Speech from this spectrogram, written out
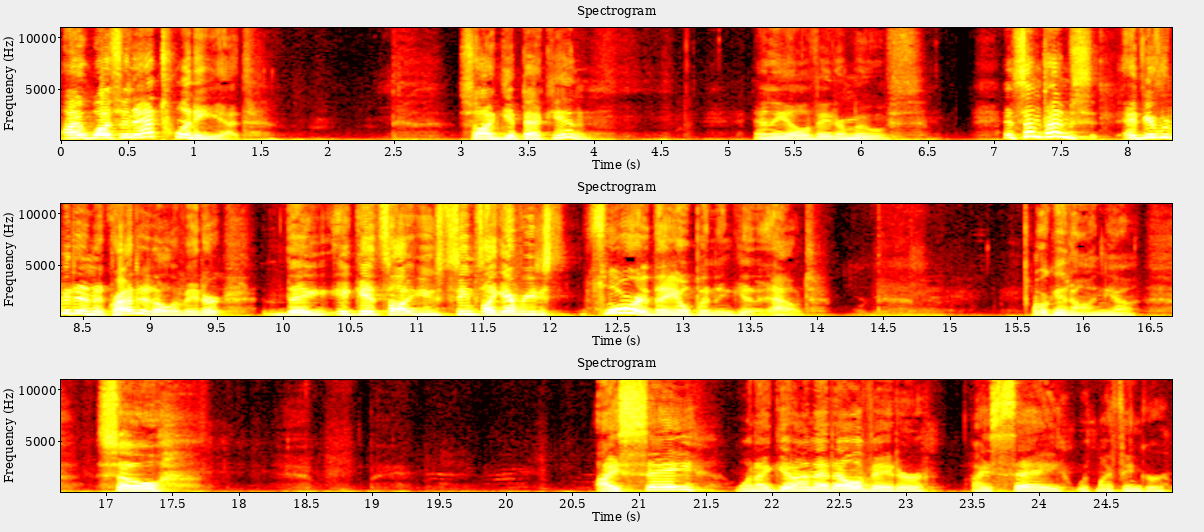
I wasn't at 20 yet. So I get back in, and the elevator moves. And sometimes, have you ever been in a crowded elevator? They it gets all. You seems like every floor they open and get out, or get on. Yeah. So I say, when I get on that elevator, I say with my finger,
